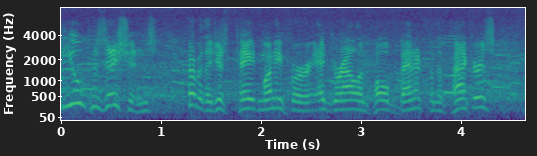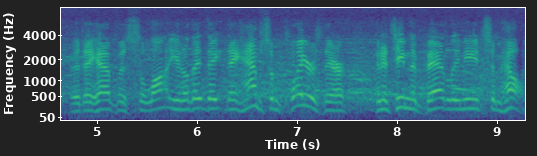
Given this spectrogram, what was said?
few positions. Remember, they just paid money for Edgar Allan Poe Bennett from the Packers. Uh, They have a salon, you know, they, they, they have some players there in a team that badly needs some help.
